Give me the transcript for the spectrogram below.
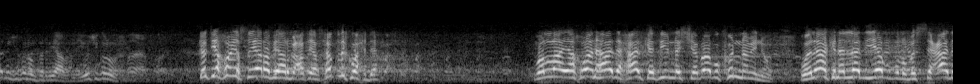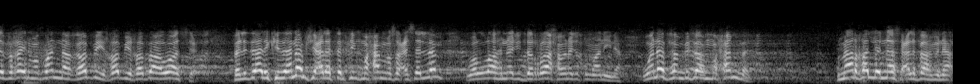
وش يقولون في الرياض وش يقولون؟ قلت يا أخوي السيارة فيها أربع أطياف حط لك واحدة والله يا أخوان هذا حال كثير من الشباب وكنا منهم. ولكن الذي يبطل بالسعادة في غير مظنة غبي غبي غباء واسع. فلذلك إذا نمشي على ترتيب محمد صلى الله عليه وسلم والله نجد الراحة ونجد الطمأنينة ونفهم بفهم محمد. ما نخلي الناس على فهمنا.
